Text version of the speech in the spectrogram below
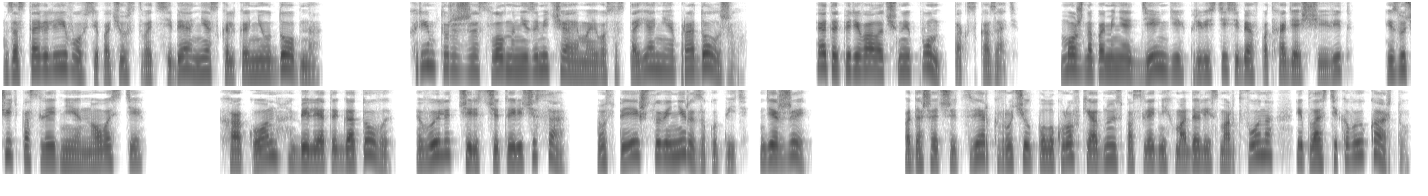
заставили и вовсе почувствовать себя несколько неудобно. Хримтур же, словно не замечая моего состояния, продолжил. Это перевалочный пункт, так сказать. Можно поменять деньги, привести себя в подходящий вид, изучить последние новости. Хакон, билеты готовы. Вылет через четыре часа. Успеешь сувениры закупить. Держи. Подошедший цверк вручил полукровке одну из последних моделей смартфона и пластиковую карту.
